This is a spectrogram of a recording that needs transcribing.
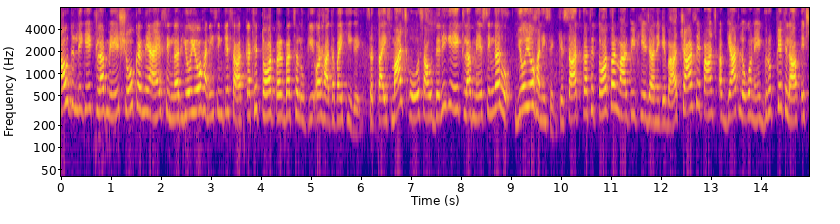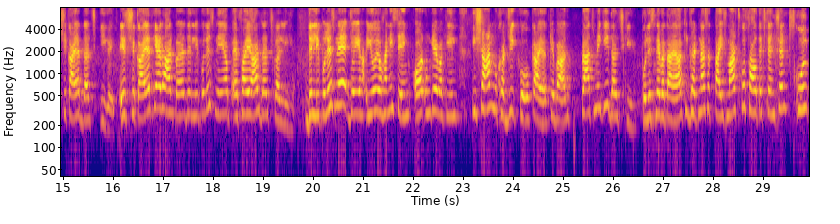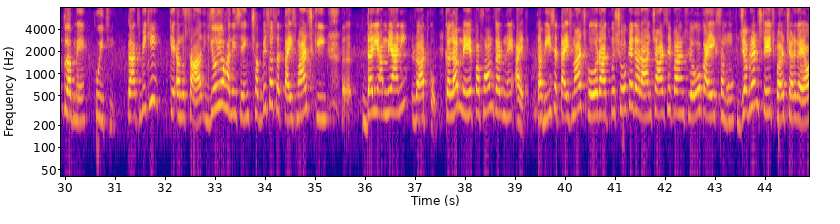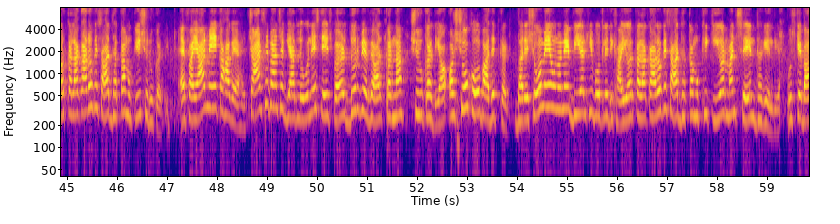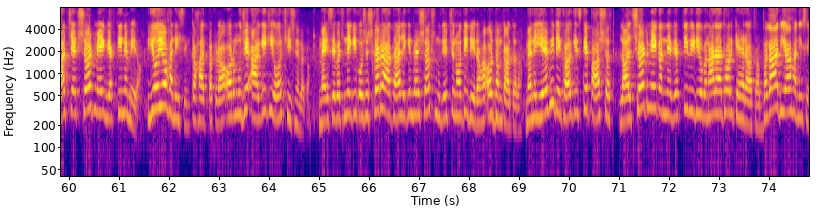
South Delhi के एक club में शो करने आए singer yo yo Honey Singh के साथ कथित तौर पर बदसलूकी और हाथापाई की गई। 27 मार्च को साउथ दिल्ली के एक क्लब में सिंगर हो यो यो हनी सिंह के साथ कथित तौर पर मारपीट किए जाने के बाद चार से पाँच अज्ञात लोगों ने ग्रुप के खिलाफ एक शिकायत दर्ज की गई। इस शिकायत के आधार पर दिल्ली पुलिस ने अब एफआईआर दर्ज कर ली है। दिल्ली पुलिस ने जो यो यो हनी सिंह और उनके वकील ईशान मुखर्जी को कायद के बाद प्राथमिकी दर्ज की पुलिस ने बताया की घटना 27 मार्च को साउथ एक्सटेंशन स्कूल क्लब में हुई थी। प्राथमिकी के अनुसार यो यो हनी सिंह 26 और 27 मार्च की दरमियानी रात को क्लब में परफॉर्म करने आए थे। तभी 27 मार्च को रात को शो के दौरान चार से पाँच लोगों का एक समूह जबरन स्टेज पर चढ़ गया और कलाकारों के साथ धक्का मुक्की शुरू कर दी। एफआईआर में कहा गया है, चार से पाँच अज्ञात लोगों ने स्टेज पर दुर्व्यवहार करना शुरू कर दिया और शो को बाधित कर भरे शो में उन्होंने बियर की बोतलें दिखाई और कलाकारों के साथ धक्का मुक्की की और मंच से धकेल दिया। उसके बाद चेक शर्ट में एक व्यक्ति ने मेरा। यो यो हनी सिंह का हाथ पकड़ा और मुझे आगे की ओर खींचने लगा। मैं इसे बचने की कोशिश कर रहा था, लेकिन वह शख्स मुझे चुनौती दे रहा और धमकाता रहा। मैंने यह भी देखा कि इसके पास लाल शर्ट में एक अन्य व्यक्ति वीडियो बना रहा था और कह रहा था, भगा दिया हनी सिंह।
